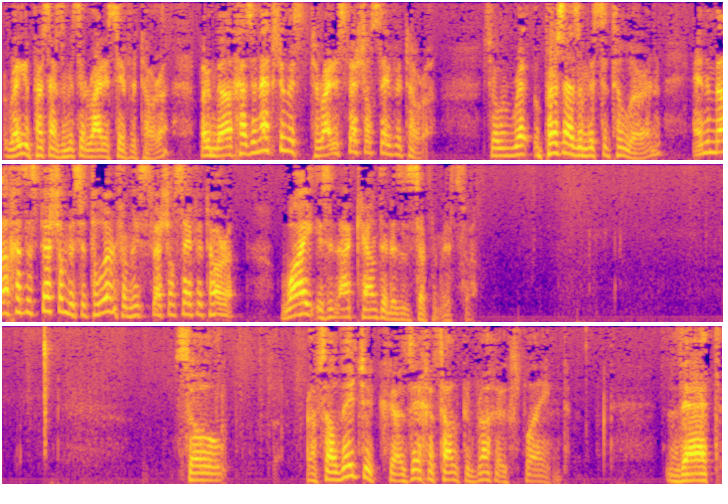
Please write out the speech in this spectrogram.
regular person has a mitzvah to write a Sefer Torah, but a melech has an extra mitzvah to write a special Sefer Torah. So a person has a mitzvah to learn, and the melech has a special mitzvah to learn from his special Sefer Torah. Why is it not counted as a separate mitzvah? So, Rav Soloveitchik, uh, Zecher Tzaddik explained that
